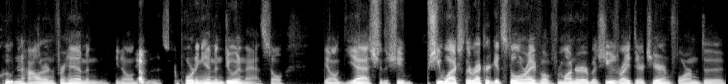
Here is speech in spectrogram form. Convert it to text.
hooting and hollering for him and you know Yep. supporting him and doing that. So, you know, yeah, she she she watched the record get stolen right out from under her, but she was right there cheering for him to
